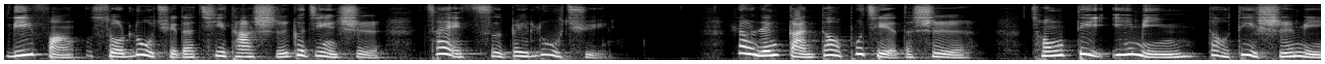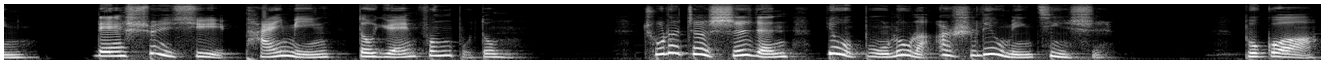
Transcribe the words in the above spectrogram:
李昉所录取的其他十个进士再次被录取。让人感到不解的是，从第一名到第十名，连顺序排名都原封不动。除了这十人，又补录了二十六名进士。不过，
